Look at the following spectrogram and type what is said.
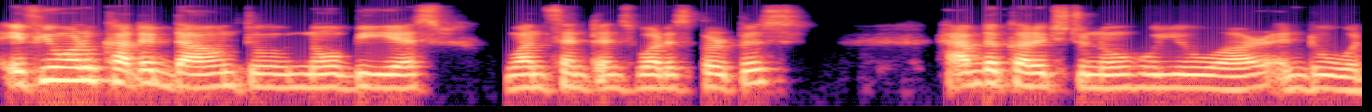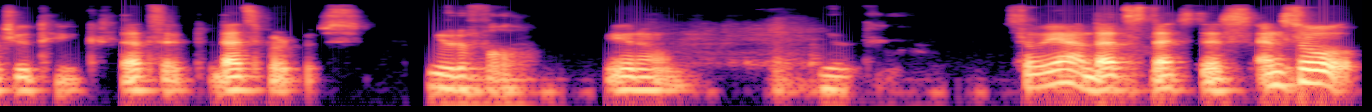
if you want to cut it down to no bs one sentence what is purpose have the courage to know who you are and do what you think that's it that's purpose beautiful. you know Yeah. so yeah that's that's this and so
